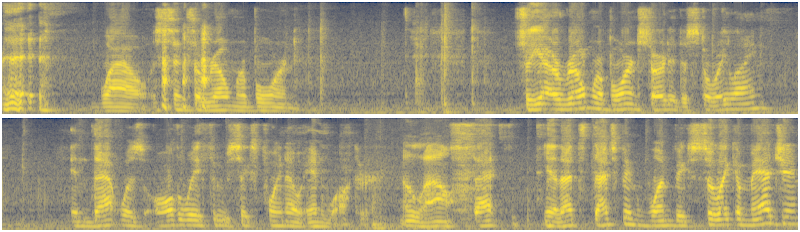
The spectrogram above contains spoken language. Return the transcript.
wow, since A Realm Reborn. So yeah, A Realm Reborn started a storyline and that was all the way through 6.0 Endwalker. Oh wow. That yeah, that's that's been one big. So like, imagine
